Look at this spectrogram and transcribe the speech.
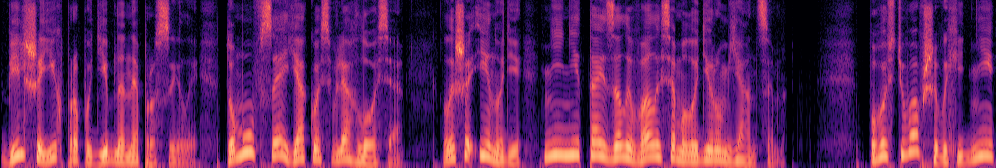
Більше їх про подібне не просили, тому все якось вляглося. Лише іноді ні-ні та й заливалися молоді рум'янцем. Погостювавши вихідні,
